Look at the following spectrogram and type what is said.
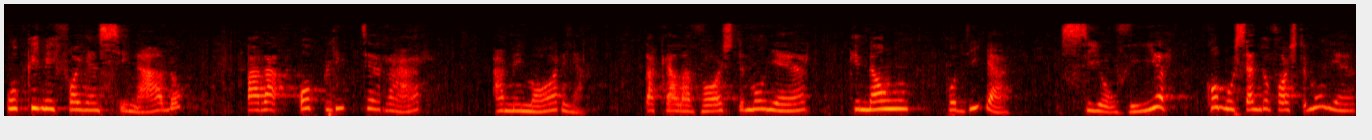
o que me foi ensinado para obliterar a memória daquela voz de mulher que não podia se ouvir como sendo voz de mulher.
